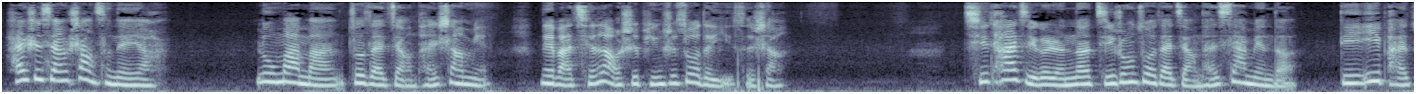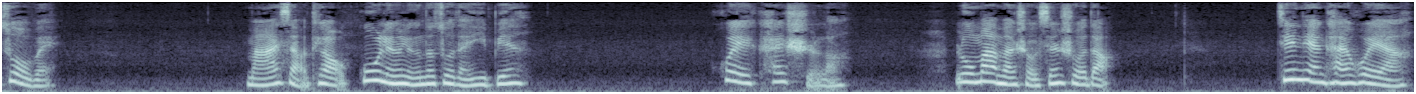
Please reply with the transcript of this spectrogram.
还是像上次那样，陆曼曼坐在讲台上面那把秦老师平时坐的椅子上。其他几个人呢，集中坐在讲台下面的第一排座位。马小跳孤零零的坐在一边。会开始了。陆曼曼首先说道：“今天开会呀，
